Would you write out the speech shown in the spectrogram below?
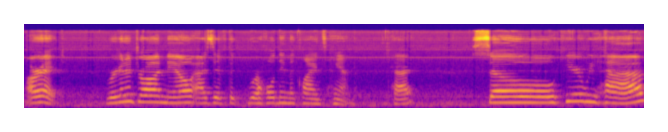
All right, we're going to draw a nail as if the, we're holding the client's hand. Okay? So here we have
